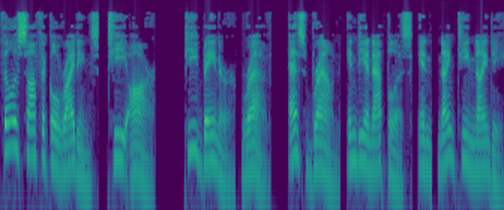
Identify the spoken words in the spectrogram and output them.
Philosophical Writings, T.R. P. Boehner, Rev. S. Brown, Indianapolis, in, 1990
